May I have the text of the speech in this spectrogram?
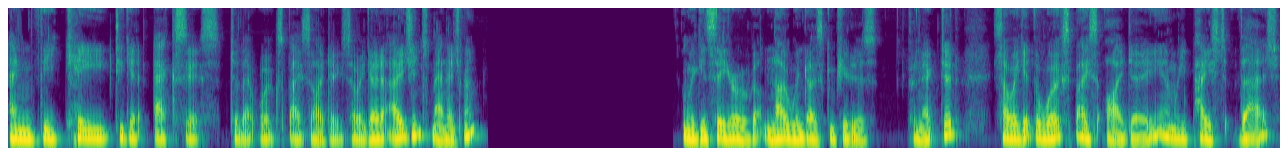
and the key to get access to that workspace ID. So we go to Agents Management, and we can see here we've got no Windows computers connected. So we get the workspace ID and we paste that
